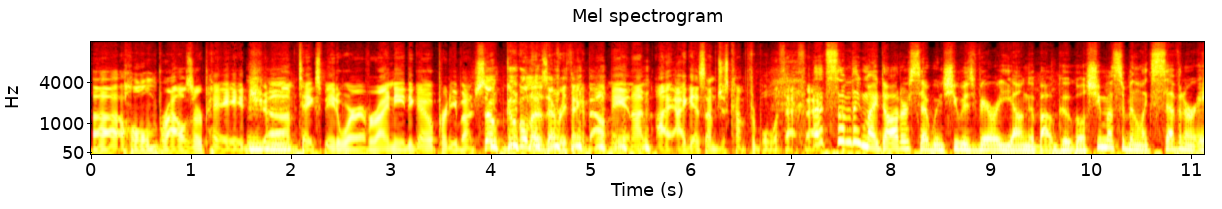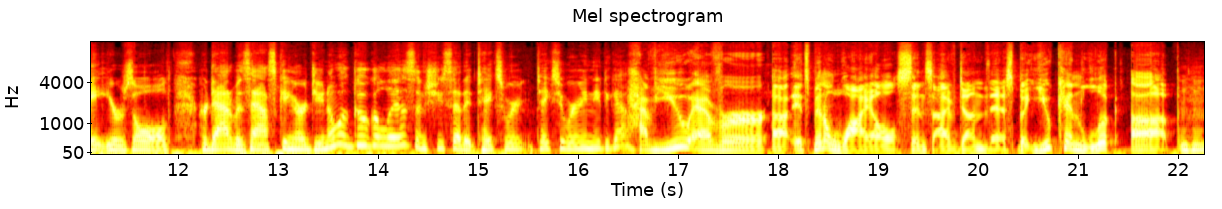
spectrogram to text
uh, home browser page. Mm-hmm. Um, takes me to wherever I need to go, pretty much. So Google knows everything about me, and I'm I, I guess I'm just comfortable with that fact. That's something my daughter said when she was very young about Google. She must have been like seven or eight years old. Her dad was asking her, "Do you know what Google is?" And she said, "It takes where it takes you where you need to go." Have you ever? Uh, it's been a while since I've done this, but you can look up Mm-hmm.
